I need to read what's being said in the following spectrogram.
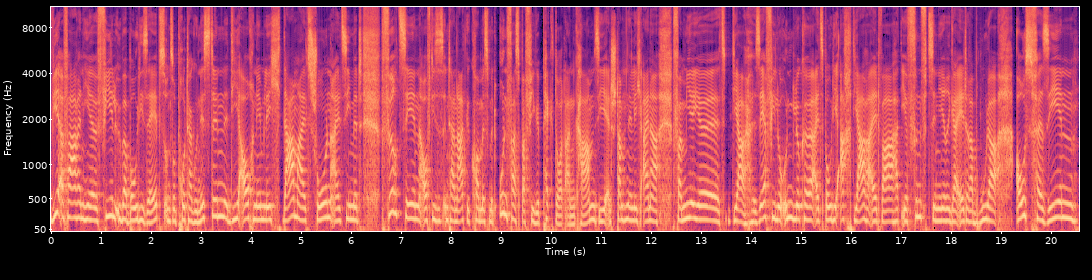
Wir erfahren hier viel über Bodhi selbst, unsere Protagonistin, die auch nämlich damals schon, als sie mit 14 auf dieses Internat gekommen ist, mit unfassbar viel Gepäck dort ankam. Sie entstammt nämlich einer Familie, ja, sehr viele Unglücke. Als Bodhi acht Jahre alt war, hat ihr 15 14-jähriger älterer Bruder aus Versehen,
